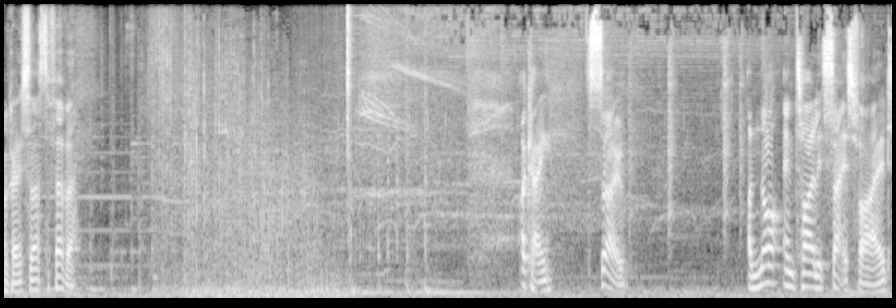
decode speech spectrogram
Okay, so that's the feather. Okay, so I'm not entirely satisfied.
